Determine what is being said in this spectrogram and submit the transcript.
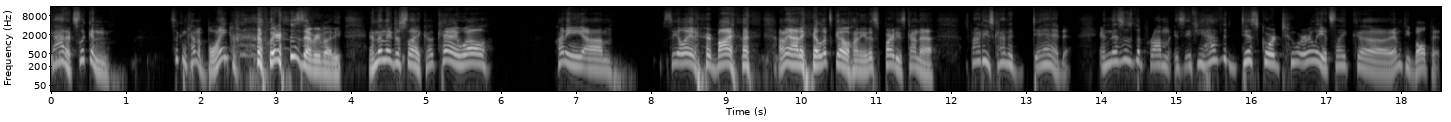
God, it's looking it's looking kind of blank. Where is everybody? And then they're just like, okay, well, honey, um, see you later. Bye. I'm out of here. Let's go, honey. This party's kind of this party's kind of dead. And this is the problem: is if you have the Discord too early, it's like uh, empty ball pit.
